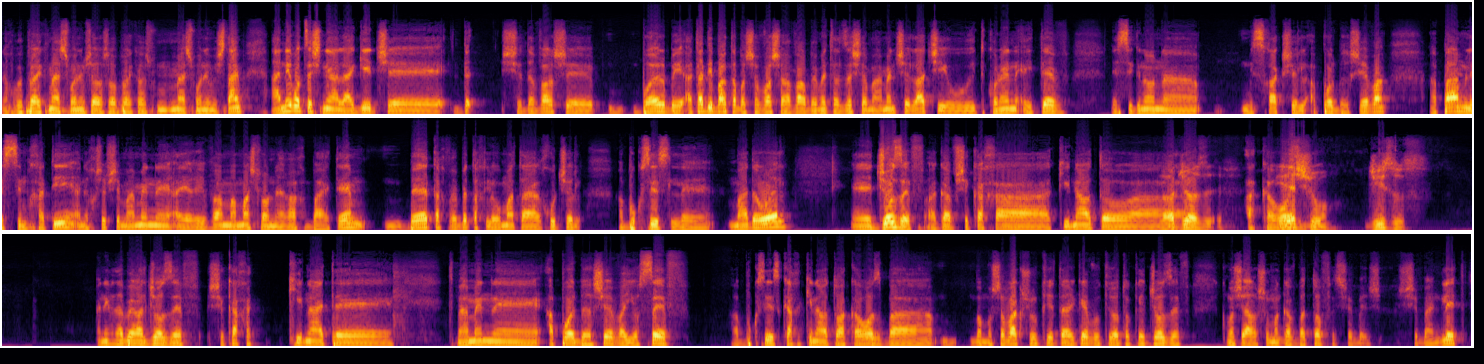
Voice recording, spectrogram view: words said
אנחנו בפרק 183, לא בפרק 182. אני רוצה שנייה להגיד ש... שדבר שבוער בי, אתה דיברת בשבוע שעבר באמת על זה שהמאמן של לאצ'י, הוא התכונן היטב לסגנון המשחק של הפועל באר שבע. הפעם, לשמחתי, אני חושב שמאמן היריבה ממש לא נערך בהתאם, בטח ובטח לעומת ההיערכות של אבוקסיס למאדרוול. ג'וזף, אגב, שככה כינה אותו... לא ג'וזף, הכרוז... ישו, ג'יזוס. אני מדבר על ג'וזף, שככה כינה את, אה, את מאמן אה, הפועל באר שבע, יוסף אבוקסיס, ככה כינה אותו הכרוז במושבה כשהוא הקריא את ההרכב, הוא הקריא אותו כג'וזף, כמו שהיה רשום אגב בטופס שב, שבאנגלית.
